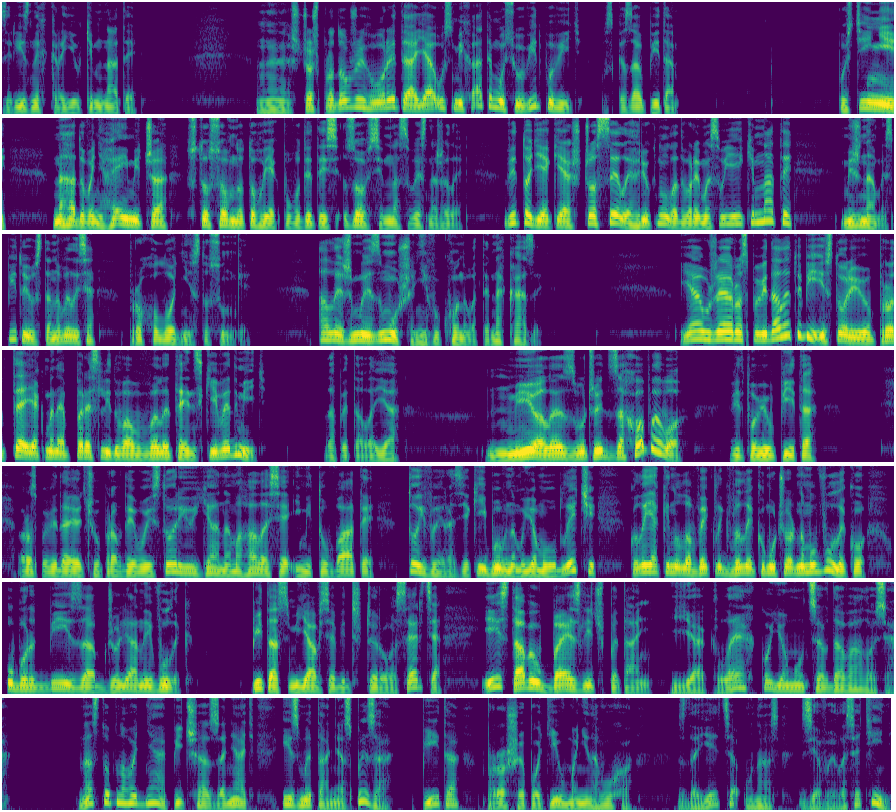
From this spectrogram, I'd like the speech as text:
з різних країв кімнати. «Е, Що ж, продовжуй говорити, а я усміхатимусь у відповідь, сказав Піта. Постійні нагадувань Гейміча стосовно того, як поводитись, зовсім нас виснажили. Відтоді, як я щосили грюкнула дверима своєї кімнати, між нами з Пітою встановилися прохолодні стосунки. Але ж ми змушені виконувати накази. Я вже розповідала тобі історію про те, як мене переслідував велетенський ведмідь? Запитала я. Мі, але звучить захопливо, відповів Піта. Розповідаючи правдиву історію, я намагалася імітувати той вираз, який був на моєму обличчі, коли я кинула виклик великому чорному вулику у боротьбі за бджоляний вулик. Піта сміявся від щирого серця і ставив безліч питань. Як легко йому це вдавалося. Наступного дня під час занять із метання спиза Піта прошепотів мені на вухо. Здається, у нас з'явилася тінь.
